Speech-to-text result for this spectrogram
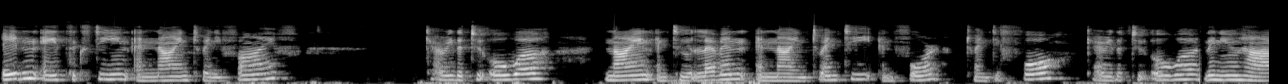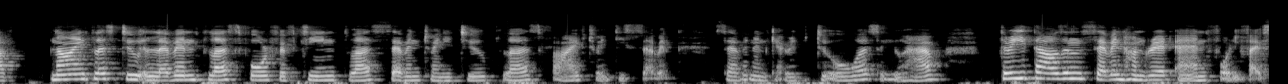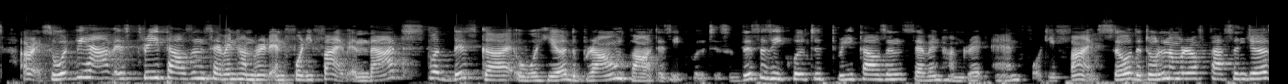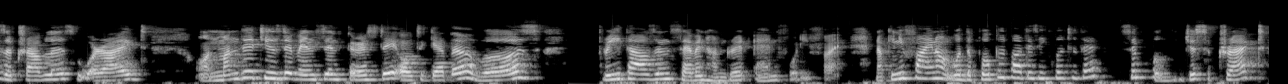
8 and 8, 16 and 9, 25. Carry the 2 over. 9 and 2, 11 and 9, 20 and 4, 24. Carry the 2 over. Then you have 9 plus 2, 11 plus 4, 15 plus 7, 22 plus 5, 27. 7 and carry the 2 over. So you have 3745 all right so what we have is 3745 and that's what this guy over here the brown part is equal to. So this is equal to 3745 so the total number of passengers or travelers who arrived on Monday Tuesday Wednesday and Thursday altogether was 3745 now can you find out what the purple part is equal to that simple. Just subtract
